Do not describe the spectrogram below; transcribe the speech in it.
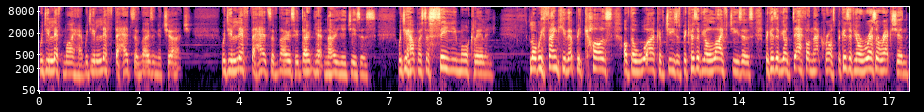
Would you lift my head? Would you lift the heads of those in your church? Would you lift the heads of those who don't yet know you, Jesus? Would you help us to see you more clearly? Lord, we thank you that because of the work of Jesus, because of your life, Jesus, because of your death on that cross, because of your resurrection,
